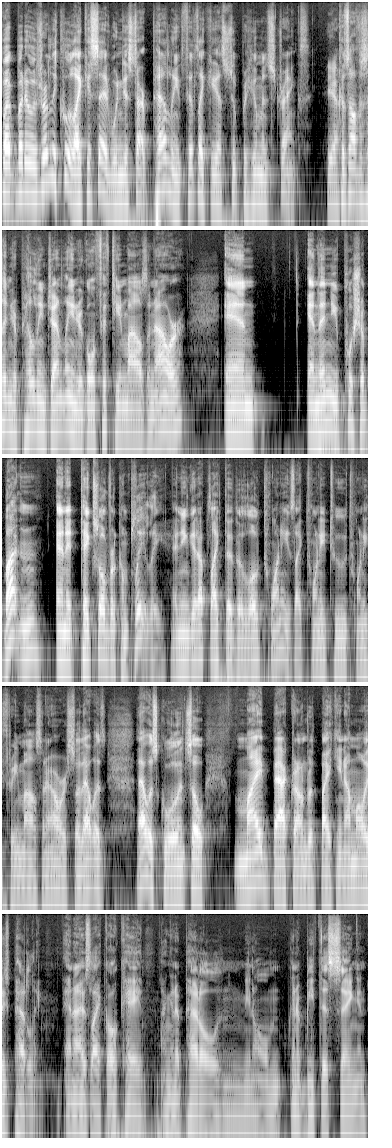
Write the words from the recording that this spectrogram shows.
but but it was really cool. Like you said, when you start pedaling, it feels like you got superhuman strength. Yeah. Because all of a sudden you're pedaling gently and you're going 15 miles an hour, and and then you push a button and it takes over completely, and you can get up like to the low 20s, like 22, 23 miles an hour. So that was that was cool. And so my background with biking, I'm always pedaling. And I was like, okay, I'm gonna pedal, and you know, I'm gonna beat this thing, and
